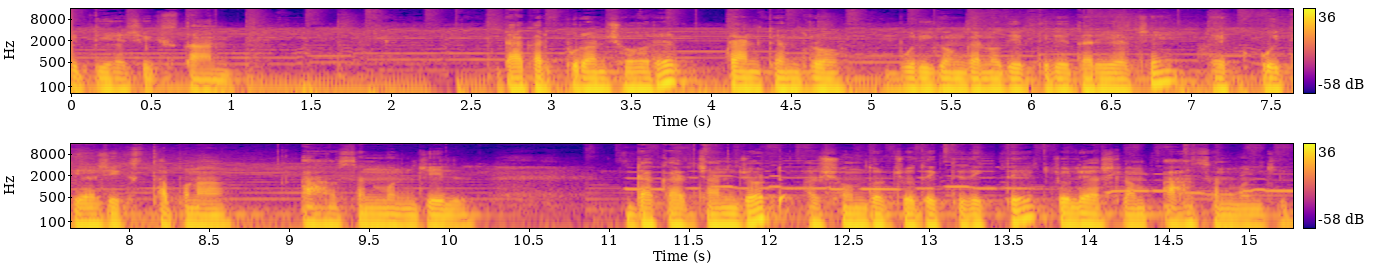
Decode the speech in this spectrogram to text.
ঐতিহাসিক স্থান। ঢাকার পুরান শহরের প্রাণকেন্দ্র বুড়িগঙ্গা নদীর তীরে দাঁড়িয়ে আছে এক ঐতিহাসিক স্থাপনা, আহসান মঞ্জিল। ঢাকার যানজট আর সৌন্দর্য দেখতে দেখতে চলে আসলাম আহসান মঞ্জিল।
